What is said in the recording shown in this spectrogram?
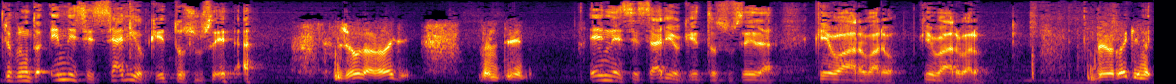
Yo pregunto, ¿es necesario que esto suceda? Yo la verdad que no entiendo. ¿Es necesario que esto suceda? Qué bárbaro, qué bárbaro. De verdad que.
